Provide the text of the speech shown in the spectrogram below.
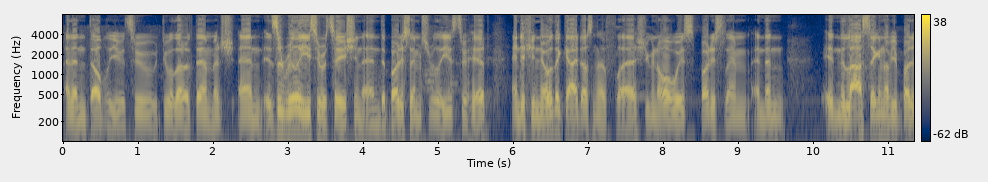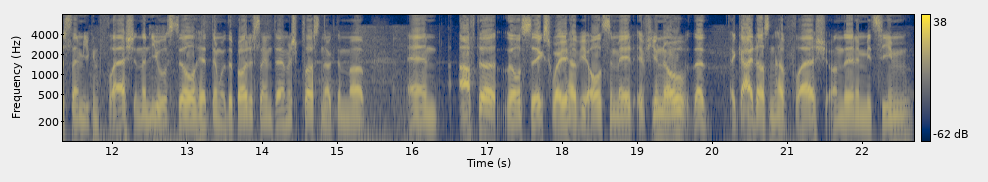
and then W to do a lot of damage. And it's a really easy rotation, and the body slam is really easy to hit. And if you know the guy doesn't have flash, you can always body slam, and then in the last second of your body slam, you can flash, and then you will still hit them with the body slam damage plus knock them up. And after level 6, where you have your ultimate, if you know that a guy doesn't have flash on the enemy team,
